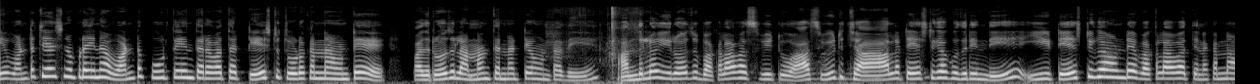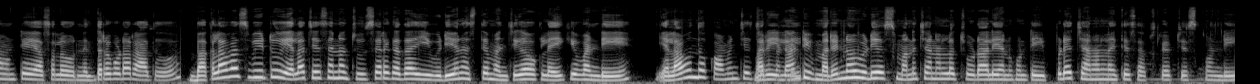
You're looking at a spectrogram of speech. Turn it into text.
ఏ వంట చేసినప్పుడైనా వంట పూర్తయిన తర్వాత టేస్ట్ చూడకన్నా ఉంటే పది రోజులు అన్నం తిన్నట్టే ఉంటుంది. అందులో ఈరోజు బకలావా స్వీట్. ఆ స్వీట్ చాలా టేస్ట్గా కుదిరింది. ఈ టేస్ట్గా ఉండే బకలావా తినకన్నా ఉంటే అసలు నిద్ర కూడా రాదు. బకలావా స్వీటు ఎలా చేశానో చూసారు కదా. ఈ వీడియో నచ్చితే మంచిగా ఒక లైక్ ఇవ్వండి. ఎలా ఉందో కామెంట్ చేసి మరి ఇలాంటి మరెన్నో వీడియోస్ మన ఛానల్లో చూడాలి అనుకుంటే ఇప్పుడే ఛానల్ అయితే సబ్స్క్రైబ్ చేసుకోండి.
